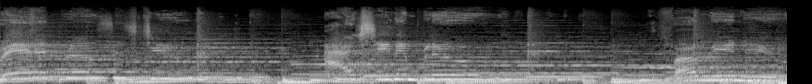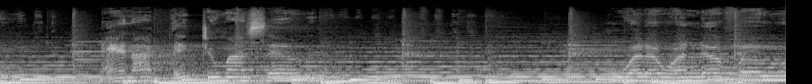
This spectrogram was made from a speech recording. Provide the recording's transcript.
red roses too. I see them bloom for me and you. And I think to myself, what a wonderful world.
